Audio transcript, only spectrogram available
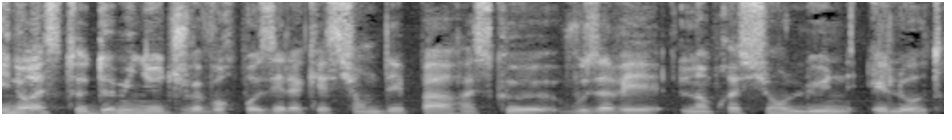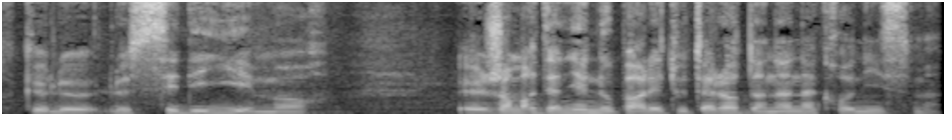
Il nous reste deux minutes. Je vais vous reposer la question de départ. Est-ce que vous avez l'impression, l'une et l'autre, que le, le CDI est mort? Jean-Marc Daniel nous parlait tout à l'heure d'un anachronisme.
